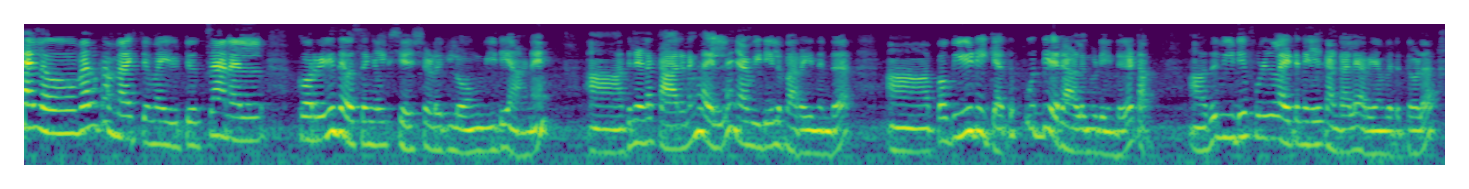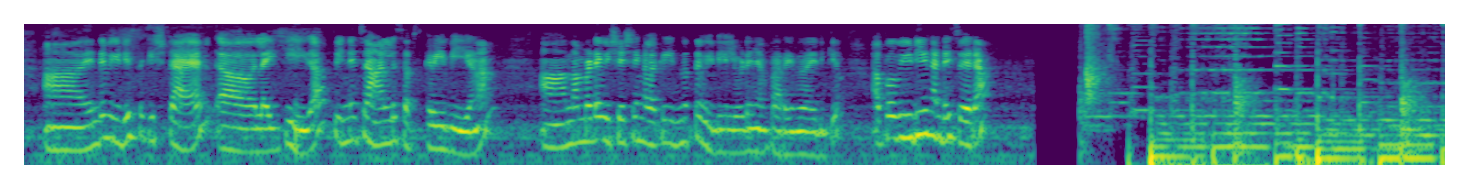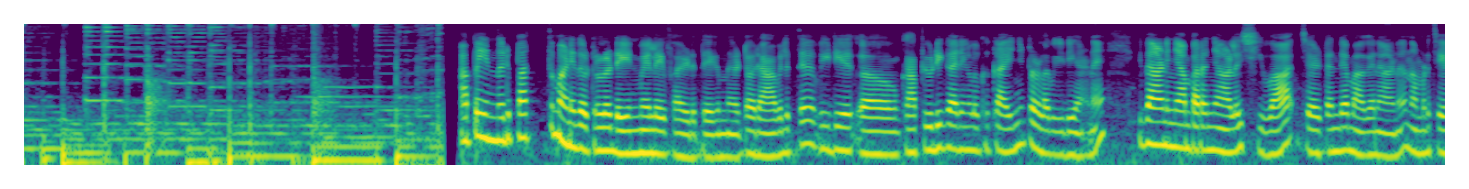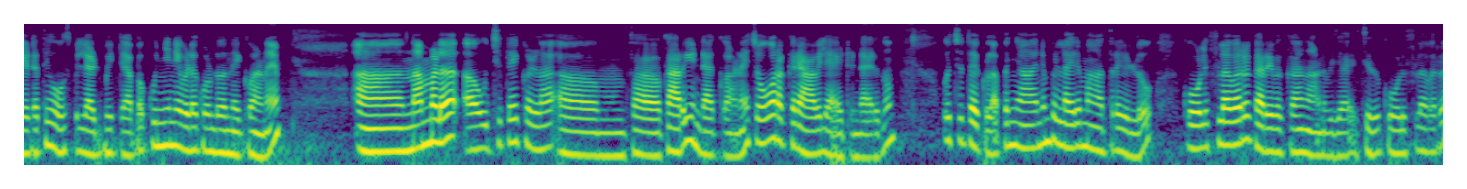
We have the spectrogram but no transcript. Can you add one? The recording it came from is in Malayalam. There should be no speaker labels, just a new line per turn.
Hello welcome back to my YouTube channel കുറേ ദിവസങ്ങൾക്ക് ശേഷമുള്ള ഒരു ലോങ് വീഡിയോ ആണ്. അതിനുള്ള കാരണങ്ങളെല്ലാം ഞാൻ വീഡിയോയിൽ പറയുന്നുണ്ട്. അപ്പോൾ അപ്പൊ വീഡിയോക്കകത്ത് പുതിയ ഒരാളും കൂടി ഉണ്ട് കേട്ടോ. അത് വീഡിയോ ഫുൾ ആയിട്ട് നിങ്ങൾ കണ്ടാലേ അറിയാൻ പറ്റത്തുള്ളൂ. എന്റെ വീഡിയോസ് ഒക്കെ ഇഷ്ടമായാൽ ലൈക്ക് ചെയ്യുക. പിന്നെ ചാനൽ സബ്സ്ക്രൈബ് ചെയ്യണം. നമ്മുടെ വിശേഷങ്ങളൊക്കെ ഇന്നത്തെ വീഡിയോയിലൂടെ ഞാൻ പറയുന്നതായിരിക്കും. അപ്പോൾ വീഡിയോ കണ്ടേച്ച്
അപ്പോൾ ഇന്നൊരു പത്ത് മണി തൊട്ടുള്ള ഡേ ഇൻ മൈ ലൈഫാണ് എടുത്തേക്കുന്നത് കേട്ടോ. രാവിലത്തെ വീഡിയോ കാപ്പിയുടിയും കാര്യങ്ങളൊക്കെ കഴിഞ്ഞിട്ടുള്ള വീഡിയോ ആണ്. ഇതാണ് ഞാൻ പറഞ്ഞ ആൾ ശിവ ചേട്ടന്റെ മകനാണ്. നമ്മുടെ ചേട്ടത്തെ ഹോസ്പിറ്റലിൽ അഡ്മിറ്റ്. അപ്പോൾ കുഞ്ഞിനെ ഇവിടെ കൊണ്ടുവന്നേക്കുവാണ്. നമ്മൾ ഉച്ചത്തേക്കുള്ള കറി ഉണ്ടാക്കുവാണ്. ചോറൊക്കെ രാവിലെ ആയിട്ടുണ്ടായിരുന്നു. ഉച്ചത്തേക്കുള്ള. അപ്പം ഞാനും പിള്ളേർ മാത്രമേ ഉള്ളൂ. കോളിഫ്ലവർ കറി വെക്കാമെന്നാണ് വിചാരിച്ചത്. കോളിഫ്ലവർ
